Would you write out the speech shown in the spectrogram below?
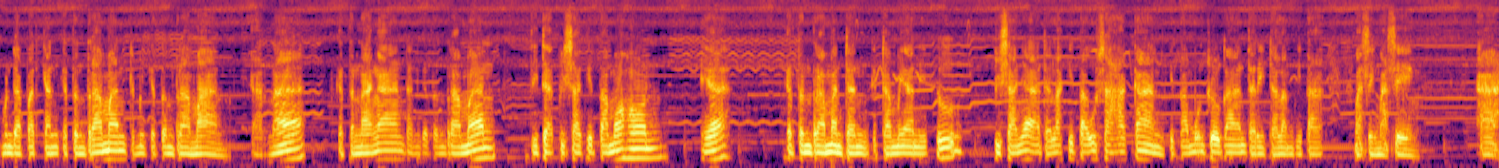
mendapatkan ketentraman demi ketentraman. Karena ketenangan dan ketentraman tidak bisa kita mohon ya ketentraman dan kedamaian itu bisanya adalah kita usahakan kita munculkan dari dalam kita masing-masing nah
